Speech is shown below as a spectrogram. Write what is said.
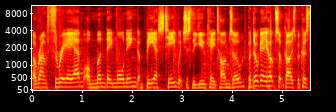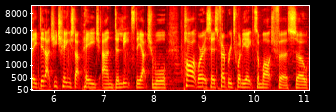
around 3 a.m. on Monday morning BST, which is the UK time zone. But don't get your hopes up, guys, because they did actually change that page and delete the actual part where it says February 28th to March 1st. So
